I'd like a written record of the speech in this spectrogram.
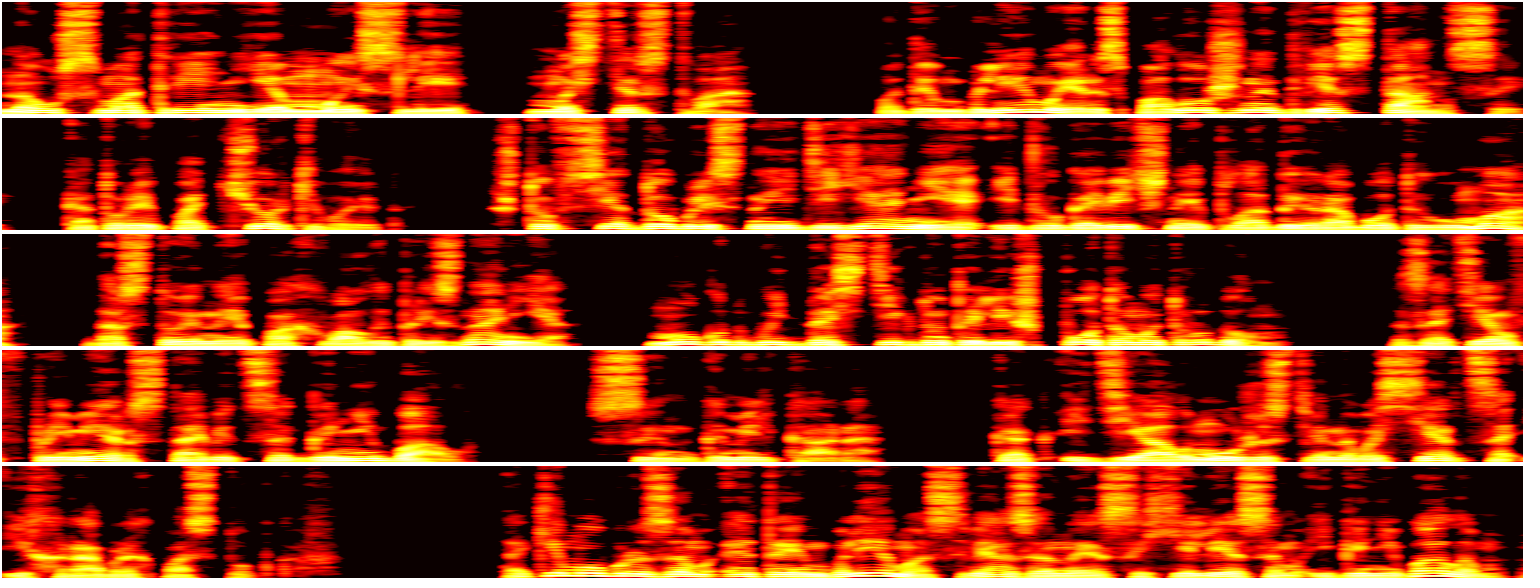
на усмотрение мысли мастерства. Под эмблемой расположены две станции, которые подчеркивают, что все доблестные деяния и долговечные плоды работы ума, достойные похвал и признания, могут быть достигнуты лишь потом и трудом. Затем в пример ставится Ганнибал, сын Гамилькара, как идеал мужественного сердца и храбрых поступков. Таким образом, эта эмблема, связанная с Ахиллесом и Ганнибалом,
